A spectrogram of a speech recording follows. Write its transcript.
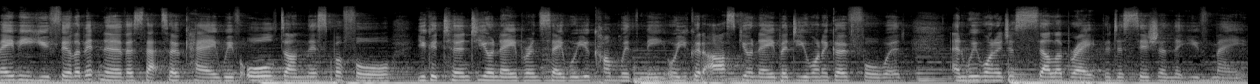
Maybe you feel a bit nervous, that's okay. We've all done this before. You could turn to your neighbor and say, Will you come with me? Or you could ask your neighbor, Do you want to go forward? And we want to just celebrate the decision that you've made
